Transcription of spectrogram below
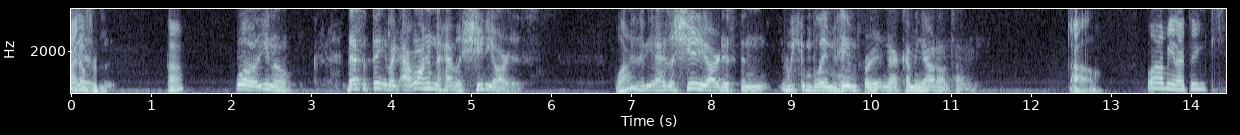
i know for but- huh Well, you know, that's the thing. Like, I want him to have a shitty artist. Why If he has a shitty artist, then we can blame him for it not coming out on time. Oh. Well, I mean, I think.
